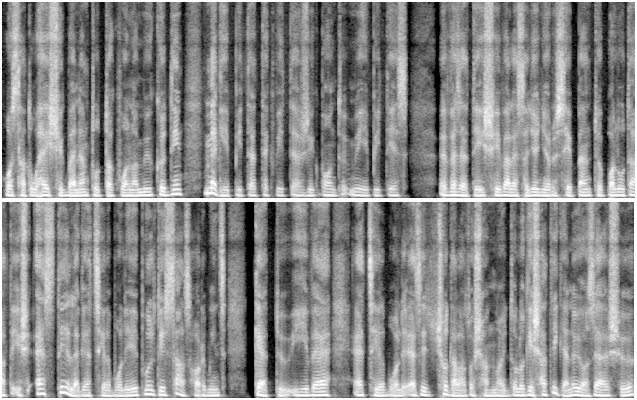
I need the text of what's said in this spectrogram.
osztható helységben nem tudtak volna működni. Megépítettek Witter Zsigmond műépítész vezetésével ezt a gyönyörű szép mentőpalotát, és ez tényleg egy célból épült, és 132 éve egy célból, ez egy csodálatosan nagy dolog, és hát igen, ő az első,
